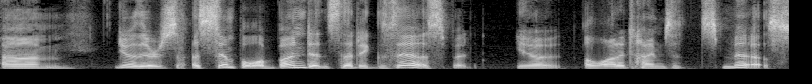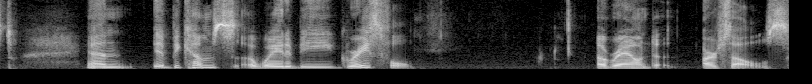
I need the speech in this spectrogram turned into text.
um, you know, there's a simple abundance that exists, but, you know, a lot of times it's missed. And it becomes a way to be graceful around ourselves.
